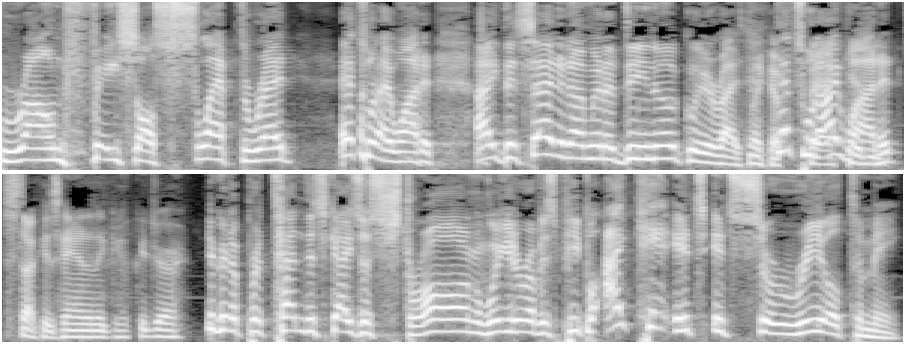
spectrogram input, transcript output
round face all slapped red. That's what I wanted. I decided I'm going to denuclearize. Like That's what I wanted. Stuck his hand in the cookie jar. You're going to pretend this guy's a strong leader of his people. I can't. It's it's surreal to me.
